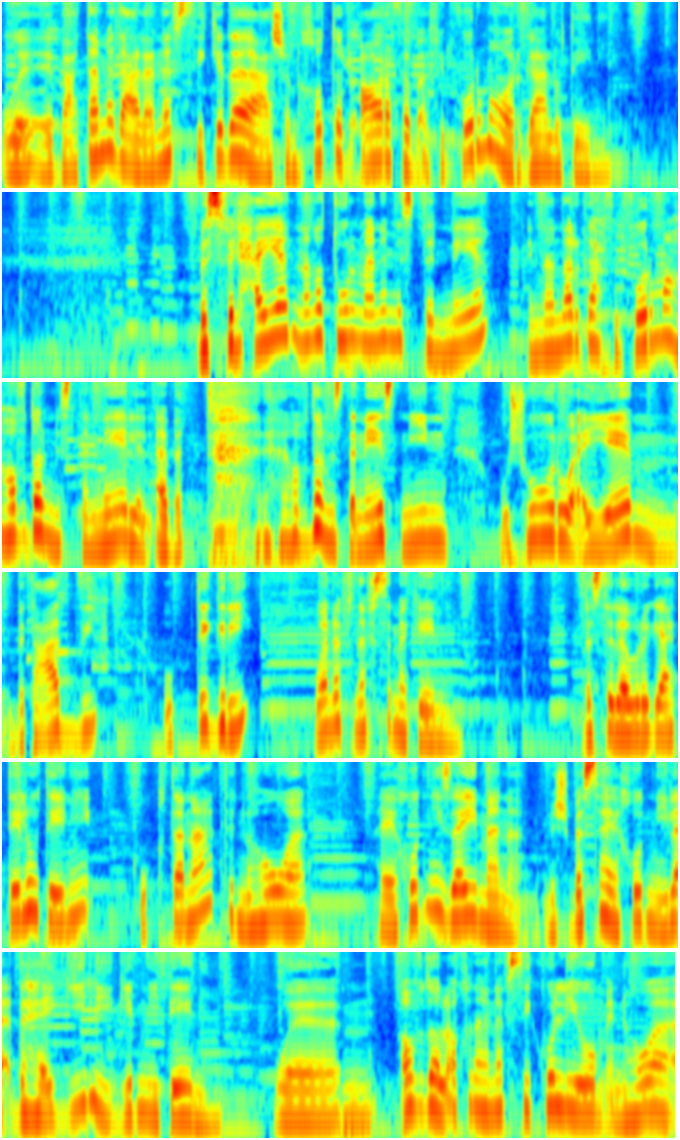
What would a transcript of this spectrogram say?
وبعتمد على نفسي كده عشان خاطر أعرف أبقى في الفورمة وأرجع له تاني. بس في الحقيقة إن أنا طول ما أنا مستنية إن أنا أرجع في الفورمة هفضل مستنية للأبد. هفضل مستنية سنين وشهور وأيام بتعدي وبتجري وأنا في نفس مكاني. بس لو رجعت له تاني واقتنعت إن هو هياخدني زي ما أنا مش بس هياخدني لأ ده هيجيلي يجيبني تاني. وافضل اقنع نفسي كل يوم ان هو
